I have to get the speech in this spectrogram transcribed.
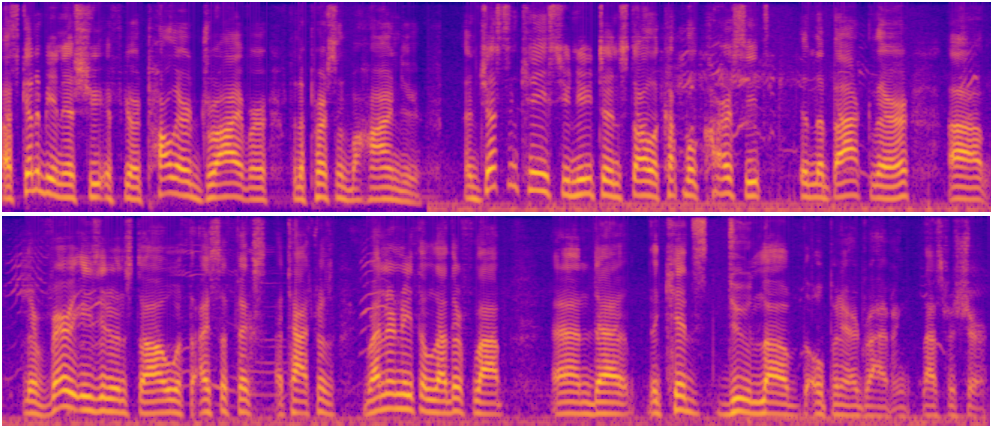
that's gonna be an issue if you're a taller driver for the person behind you. And just in case you need to install a couple of car seats in the back there, uh, they're very easy to install with the ISOFIX attachments right underneath the leather flap and uh, the kids do love the open air driving, that's for sure.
